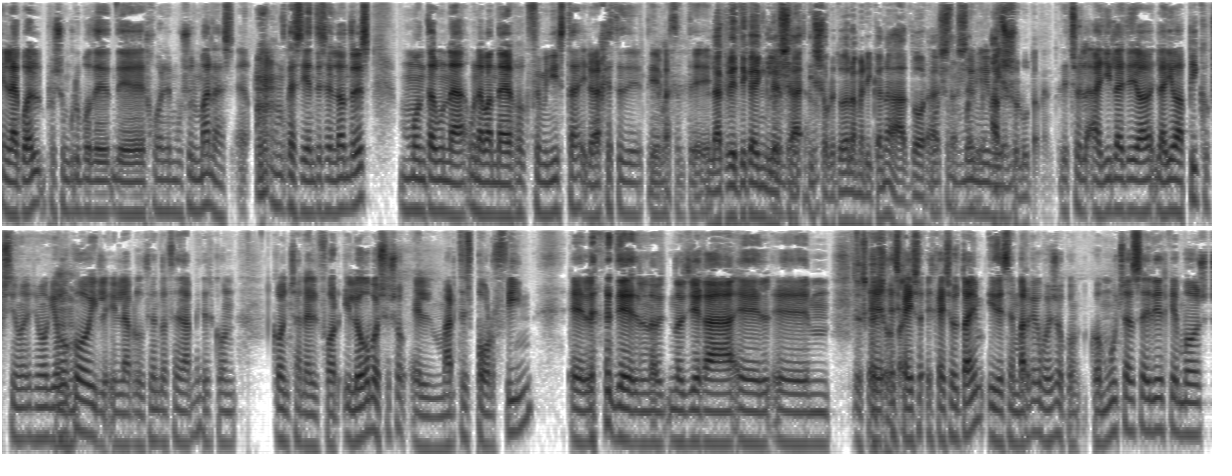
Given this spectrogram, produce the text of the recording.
en la cual pues un grupo de, de jóvenes musulmanas eh, residentes en Londres montan una, una banda de rock feminista y la verdad es que este tiene- bastante... La crítica inglesa y sobre todo la americana adora Pues esta muy, serie, muy bien. absolutamente. De hecho, allí la lleva, la lleva Peacock, si no, si no me equivoco, y, y la producción de también es con, con Channel 4. Y luego, pues eso, el martes por fin el, nos, llega el em, Sky eh, Showtime. Sky, Sky Showtime y desembarca pues eso, con, con muchas series que hemos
